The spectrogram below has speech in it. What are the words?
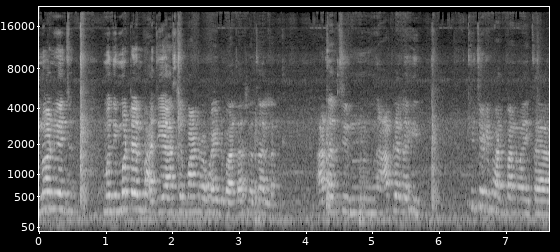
नॉनव्हेजमध्ये मटन भाजी असलं पांढरा व्हाईट भात असलं चालला. आता आपल्याला ही खिचडी भात बनवायचा.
